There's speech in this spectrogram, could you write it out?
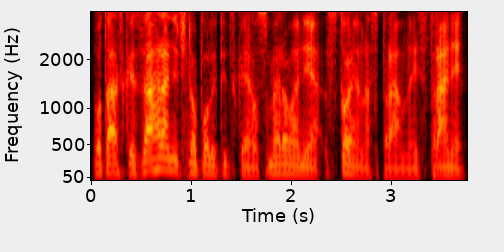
V otázke zahranično-politického smerovania stoja na správnej strane.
